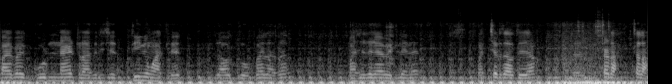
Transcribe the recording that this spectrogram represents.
बाय बाय गुड नाईट रात्रीचे तीन वाजलेत. जाऊ झोपायला आता. मासे तर काय भेटले नाहीत. मच्छर जाऊ त्याच्या तर चला चला.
